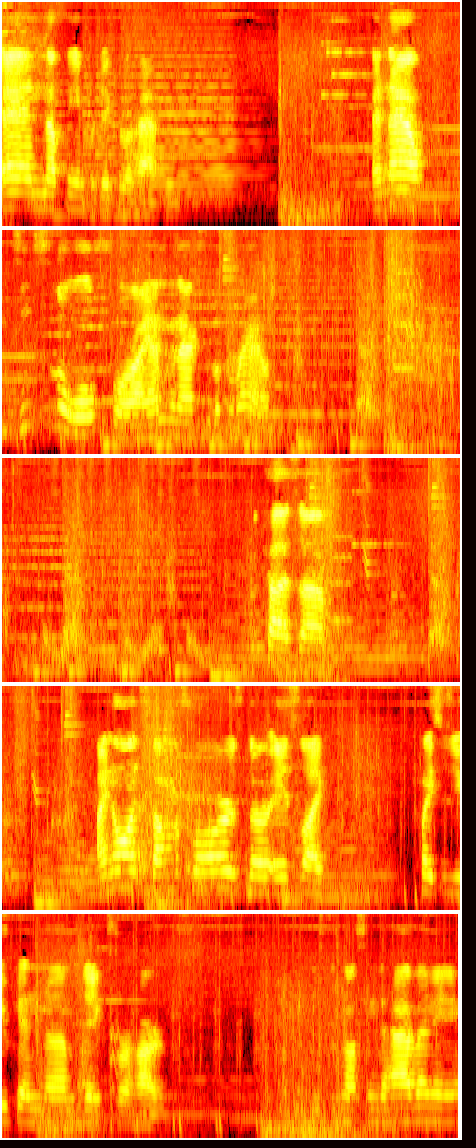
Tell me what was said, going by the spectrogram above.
and nothing in particular happens. And now, since the wolf floor, I am going to actually look around. Because, um, I know on some of the floors there is, like, places you can um, dig for hearts. This does not seem to have any.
